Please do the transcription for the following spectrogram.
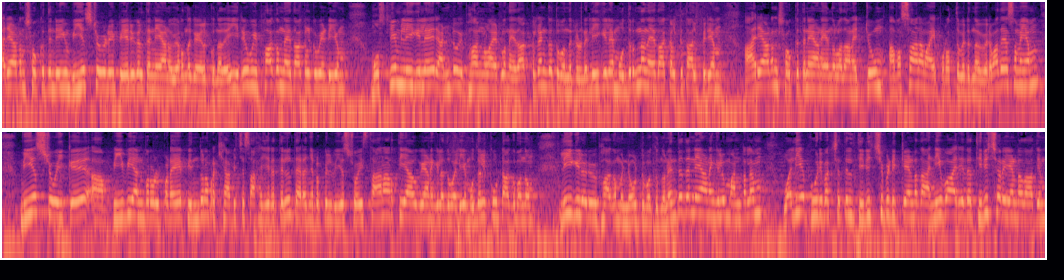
ആര്യാടൻ ഷോക്കത്തിന്റെയും വി എസ് ടിയുടെയും പേരുകൾ തന്നെയാണ് ഉയർന്നു കേൾക്കുന്നത്. ഇരു വിഭാഗം നേതാക്കൾക്ക് വേണ്ടിയും മുസ്ലിം ലീഗിലെ രണ്ട് വിഭാഗങ്ങളായിട്ടുള്ള നേതാക്കൾ രംഗത്ത് വന്നിട്ടുണ്ട്. ലീഗിലെ മുതിർന്ന നേതാക്കൾക്ക് താല്പര്യം ആര്യാടൻ ഷൗക്കത്തിനെയാണ് എന്നുള്ളതാണ് ഏറ്റവും അവസാനമായി പുറത്തുവരുന്ന വിവരം. അതേസമയം വി എസ് ജോയിക്ക് പി വി അൻവർ ഉൾപ്പെടെ പിന്തുണ പ്രഖ്യാപിച്ച സാഹചര്യത്തിൽ തെരഞ്ഞെടുപ്പിൽ വി എസ് ജോയി സ്ഥാനാർത്ഥിയാവുകയാണെങ്കിൽ അത് വലിയ മുതൽക്കൂട്ടാകുമെന്നും ലീഗിൽ ഒരു വിഭാഗം മുന്നോട്ട് വെക്കുന്നുണ്ട്. എന്ത് തന്നെയാണെങ്കിലും മണ്ഡലം വലിയ ഭൂരിപക്ഷത്തിൽ തിരിച്ചു പിടിക്കേണ്ടത് അനിവാര്യത തിരിച്ചറിയേണ്ടത് ആദ്യം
